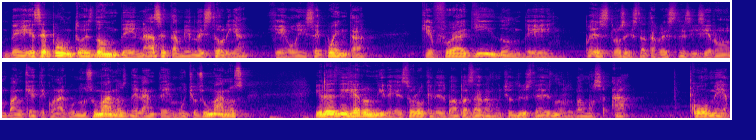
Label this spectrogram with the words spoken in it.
de ese punto es donde nace también la historia que hoy se cuenta, que fue allí donde pues los extraterrestres hicieron un banquete con algunos humanos delante de muchos humanos y les dijeron, mire, esto es lo que les va a pasar a muchos de ustedes, nos los vamos a comer.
